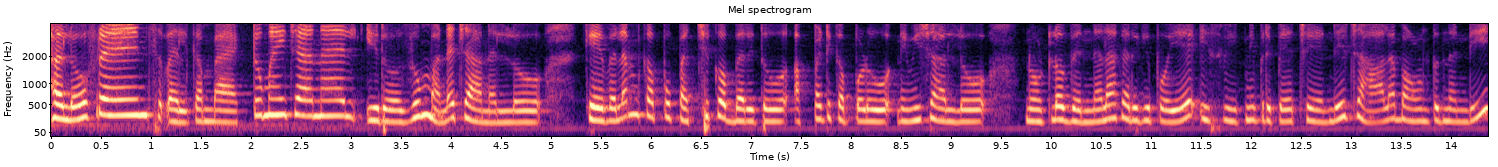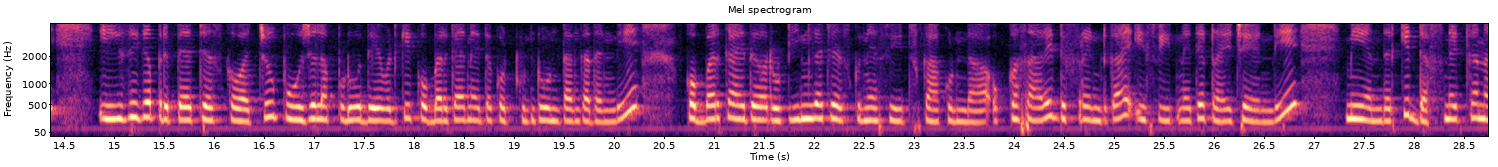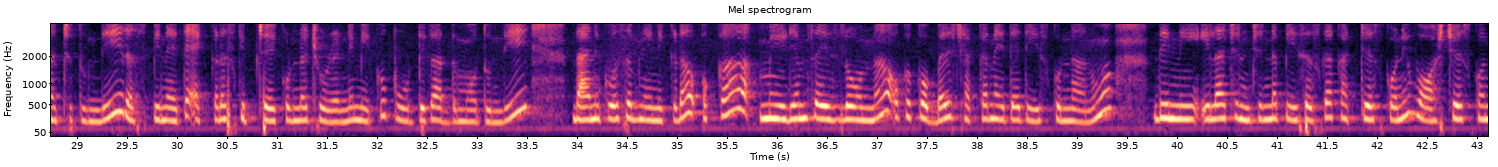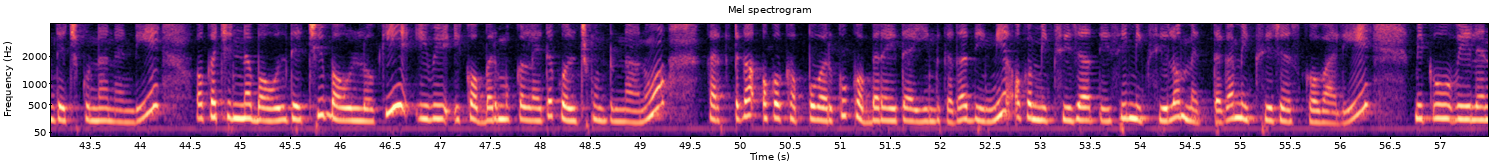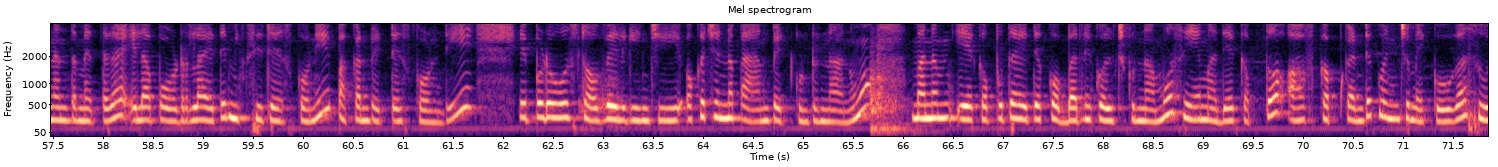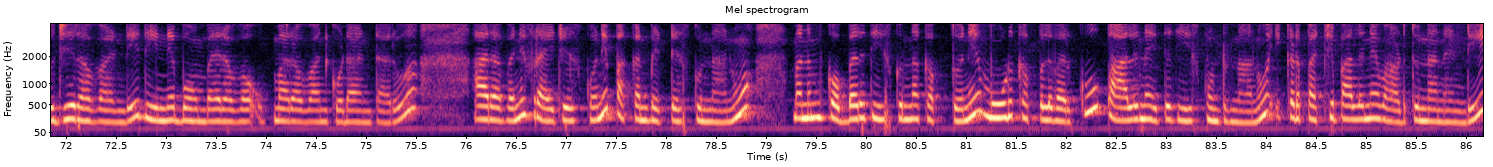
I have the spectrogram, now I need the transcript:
Hello friends welcome back to my channel. ఈరోజు మన ఛానల్లో కేవలం కప్పు పచ్చి కొబ్బరితో అప్పటికప్పుడు నిమిషాల్లో నోట్లో వెన్నెలా కరిగిపోయే ఈ స్వీట్ని ప్రిపేర్ చేయండి. చాలా బాగుంటుందండి. ఈజీగా ప్రిపేర్ చేసుకోవచ్చు. పూజలప్పుడు దేవుడికి కొబ్బరికాయనైతే కొట్టుకుంటూ ఉంటాం కదండి. కొబ్బరికాయతో రొటీన్గా చేసుకునే స్వీట్స్ కాకుండా ఒక్కసారి డిఫరెంట్గా ఈ స్వీట్ని అయితే ట్రై చేయండి. మీ అందరికీ డెఫినెట్గా నచ్చుతుంది. రెసిపీని అయితే ఎక్కడ స్కిప్ చేయకుండా చూడండి మీకు పూర్తిగా అర్థమవుతుంది. దానికోసం నేను ఇక్కడ ఒక మీడియం సైజులో ఉన్న ఒక కొబ్బరి చెక్కను అయితే తీసుకున్నాను. దీన్ని ఇలా చిన్న చిన్న పీసెస్గా కట్ చేసుకొని వాష్ చేసుకొని తెచ్చుకున్నానండి. ఒక చిన్న బౌల్ తెచ్చి బౌల్లోకి ఇవి ఈ కొబ్బరి ముక్కలను అయితే కొలుచుకుంటున్నాను. కరెక్ట్గా ఒక కప్పు వరకు కొబ్బరి అయితే అయ్యింది కదా దీన్ని ఒక మిక్సీ జార్ తీసి మిక్సీలో మెత్తగా మిక్సీ చేసుకోవాలి. మీకు వీలైనంత మెత్తగా ఇలా పౌడర్లా అయితే మిక్సీ చేసుకొని పక్కన పెట్టేసుకోండి. ఇప్పుడు స్టవ్ వెలిగించి ఒక చిన్న ప్యాన్ పెట్టుకుంటున్నాను. మనం ఏ కప్పుతో అయితే కొబ్బరిని కొలుచుకున్నామో సేమ్ అదే కప్తో హాఫ్ కప్ కంటే కొంచెం ఎక్కువగా సూజీ రవ్వ అండి దీన్నే బొంబాయి రవ్వ ఉప్మా రవ్వ అని కూడా అంటారు. ఆ రవ్వని ఫ్రై చేసుకొని పక్కన పెట్టేసుకున్నాను. మనం కొబ్బరి తీసుకున్న కప్తోనే మూడు కప్పుల వరకు పాలను అయితే తీసుకుంటున్నాను. ఇక్కడ పచ్చి పాలనే వాడుతున్నానండి.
